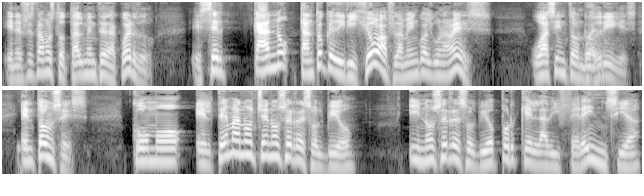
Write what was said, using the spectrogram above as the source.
En eso estamos totalmente de acuerdo es cercano, tanto que dirigió a Flamengo alguna vez, Washington Rodríguez. Entonces, como el tema anoche no se resolvió, y no se resolvió porque la diferencia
